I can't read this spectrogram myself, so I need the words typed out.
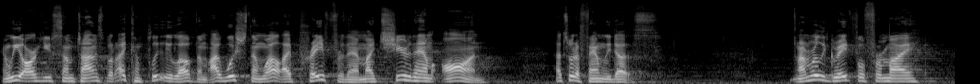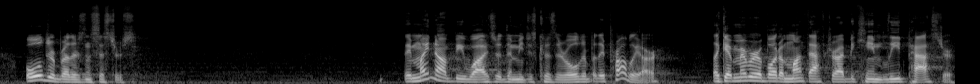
And we argue sometimes, but I completely love them. I wish them well. I pray for them. I cheer them on. That's what a family does. I'm really grateful for my older brothers and sisters. They might not be wiser than me just because they're older, but they probably are. Like I remember about a month after I became lead pastor,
